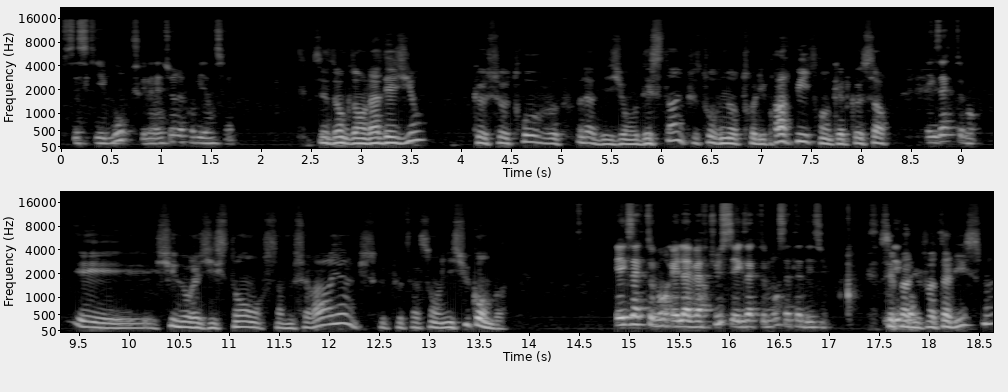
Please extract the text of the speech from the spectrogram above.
ce qui est bon, puisque la nature est providentielle. C'est donc dans l'adhésion que se trouve l'adhésion au destin, que se trouve notre libre arbitre en quelque sorte. Exactement. Et si nous résistons, ça ne sert à rien, puisque de toute façon, on y succombe. Exactement. Et la vertu, c'est exactement cette adhésion. C'est pas du fatalisme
